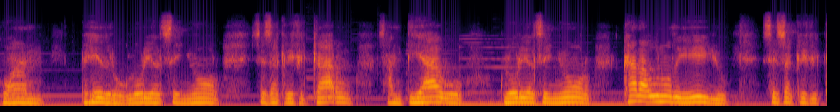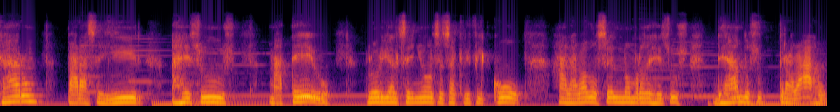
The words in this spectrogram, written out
Juan, Pedro, gloria al Señor, se sacrificaron. Santiago, gloria al Señor. Cada uno de ellos se sacrificaron para seguir a Jesús. Mateo, gloria al Señor, se sacrificó. Alabado sea el nombre de Jesús, dejando su trabajo.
